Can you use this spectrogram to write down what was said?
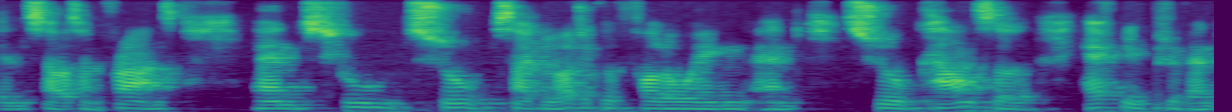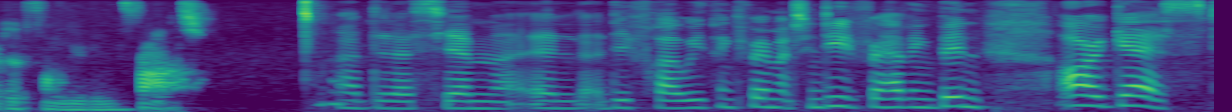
in southern France and who, through psychological following and through counsel, have been prevented from leaving France. Abdelassiem El Difraoui, thank you very much indeed for having been our guest.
